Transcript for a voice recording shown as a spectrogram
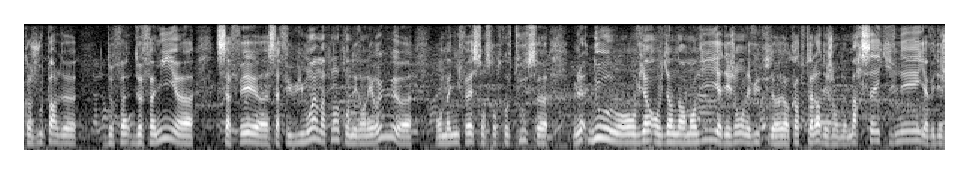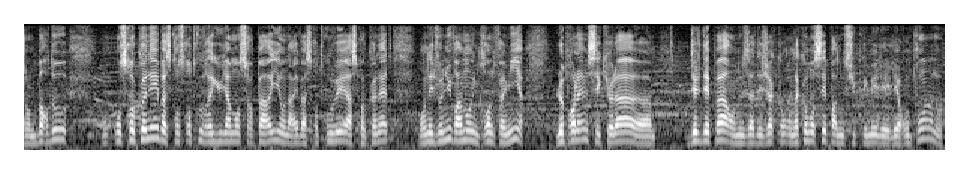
quand je vous parle de, de, fa- de famille, euh, ça fait euh, ça fait huit mois maintenant qu'on est dans les rues, euh, on manifeste, on se retrouve tous. nous, on vient, on vient de Normandie, il y a des gens, on a vu encore tout à l'heure des gens de Marseille qui venaient, il y avait des gens de Bordeaux. On, se reconnaît parce qu'on se retrouve régulièrement sur Paris, on arrive à se retrouver, à se reconnaître. On est devenu vraiment une grande famille. Le problème, c'est que là. Dès le départ, on nous a déjà, commencé par nous supprimer les, ronds-points, donc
